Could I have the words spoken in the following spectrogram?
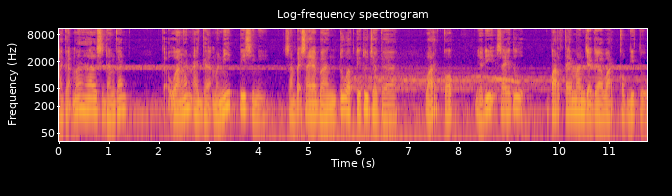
agak mahal, sedangkan keuangan agak menipis ini. Sampai saya bantu waktu itu jaga warkop. Jadi saya itu parteman jaga warkop gitu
